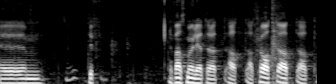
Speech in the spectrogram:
eh, det, det fanns möjligheter att, att, att prata, att, att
